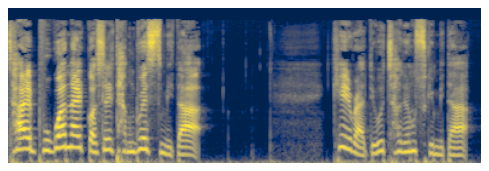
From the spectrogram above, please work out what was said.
잘 보관할 것을 당부했습니다. K라디오 전영숙입니다.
